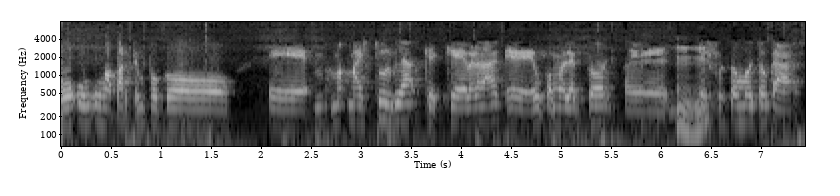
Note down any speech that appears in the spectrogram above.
unha parte un pouco eh, máis turbia que, que é verdad, eh, eu como lector eh, uh -huh. disfruto moito cas,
